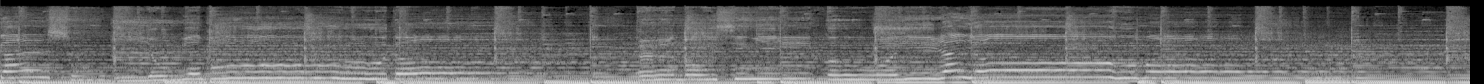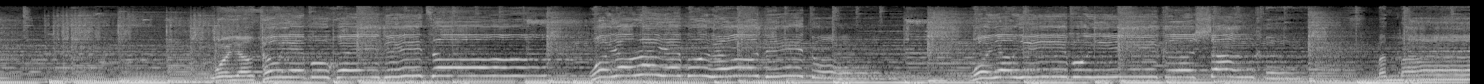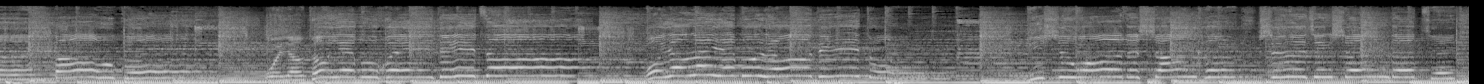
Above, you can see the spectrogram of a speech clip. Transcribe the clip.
感受你永远不懂，而梦醒以后我依然有梦。我要头也不回地走，我要泪也不流地躲，我要一步一个伤口慢慢包裹。我要头也不回地走，我要泪也不流地躲。你是我的伤口，是今生的最痛。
